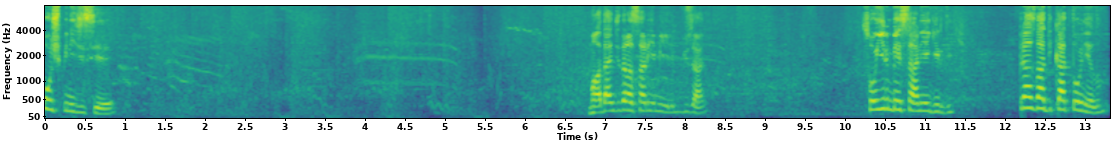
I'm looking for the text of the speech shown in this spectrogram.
Koş binicisi. Madenciden hasar yemeyelim. Güzel. Son 25 saniye girdik. Biraz daha dikkatli oynayalım.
